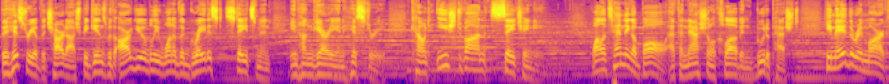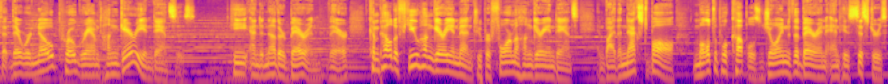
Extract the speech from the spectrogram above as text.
The history of the Csárdás begins with arguably one of the greatest statesmen in Hungarian history, Count István Széchenyi. While attending a ball at the National Club in Budapest, he made the remark that there were no programmed Hungarian dances he and another baron there compelled a few Hungarian men to perform a Hungarian dance, and by the next ball, multiple couples joined the baron and his sisters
